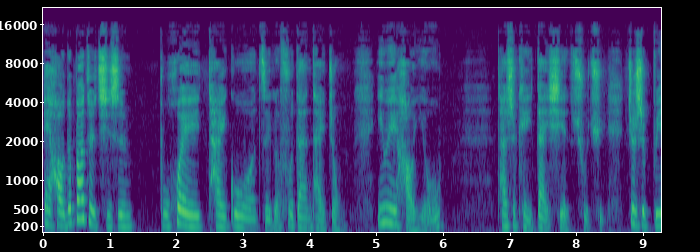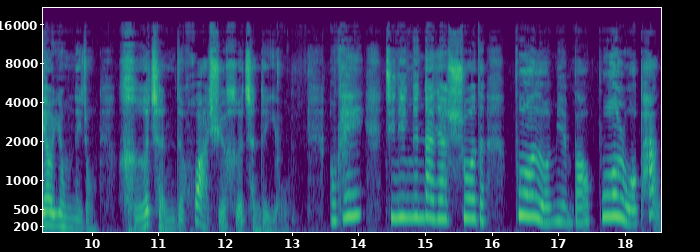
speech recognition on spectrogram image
哎，好的 butter 其实不会太过这个负担太重，因为好油。它是可以代谢出去，就是不要用那种合成的化学合成的油。OK，今天跟大家说的菠萝面包、菠萝胖，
